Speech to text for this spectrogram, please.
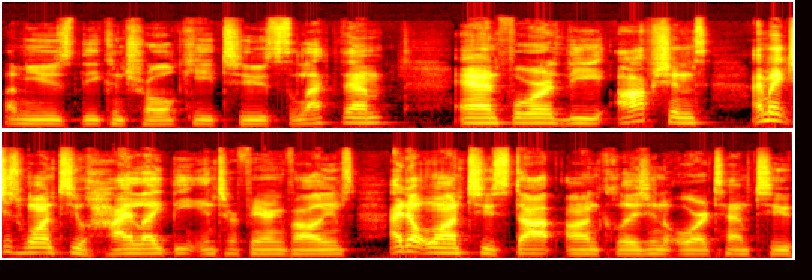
Let me use the control key to select them. And for the options, I might just want to highlight the interfering volumes. I don't want to stop on collision or attempt to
